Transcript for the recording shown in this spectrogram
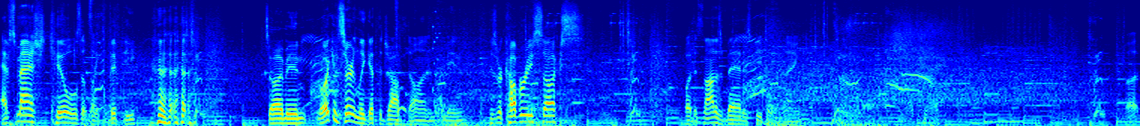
F smash kills at like 50. so I mean, Roy can certainly get the job done. I mean, his recovery sucks, but it's not as bad as people think. But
